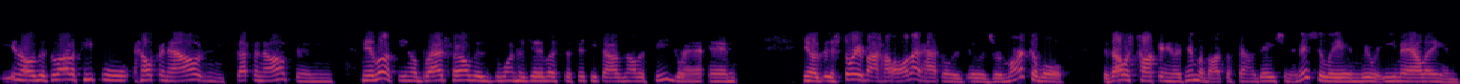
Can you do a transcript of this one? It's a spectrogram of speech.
you know, there's a lot of people helping out and stepping up. And I mean, look, you know, Brad Feld is the one who gave us the fifty thousand dollars seed grant, and you know, the story about how all that happened was it was remarkable. Because I was talking with him about the foundation initially, and we were emailing, and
